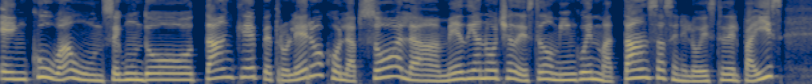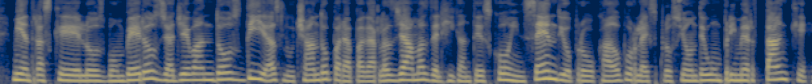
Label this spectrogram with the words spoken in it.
En Cuba, un segundo tanque petrolero colapsó a la medianoche de este domingo en Matanzas, en el oeste del país, mientras que los bomberos ya llevan dos días luchando para apagar las llamas del gigantesco incendio provocado por la explosión de un primer tanque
